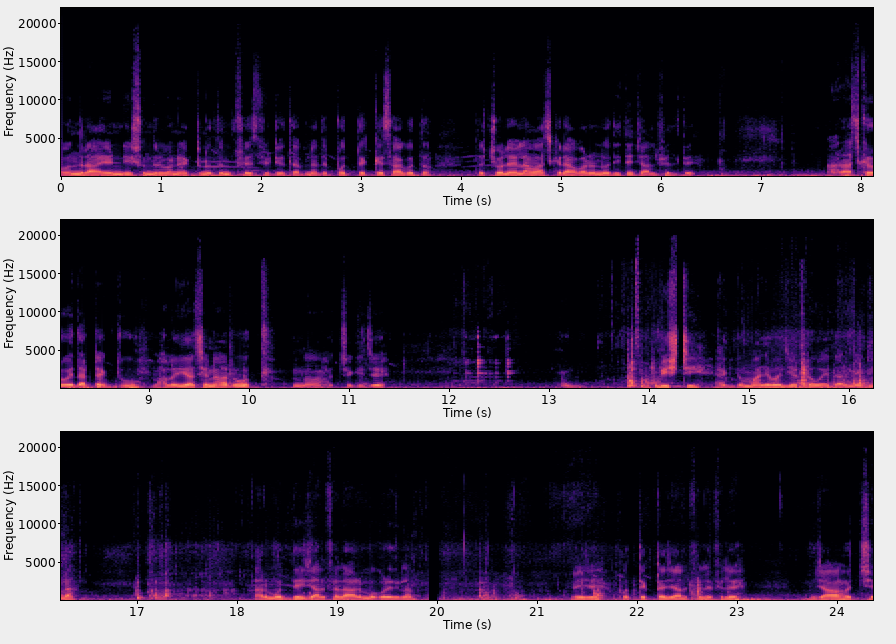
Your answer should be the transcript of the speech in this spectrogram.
বন্ধুরা আইএনডি সুন্দরবনের একটা নতুন ফ্রেশ ভিডিওতে আপনাদের প্রত্যেককে স্বাগত। তো চলে এলাম আজকের আবারও নদীতে জাল ফেলতে। আর আজকের ওয়েদারটা একটু ভালোই আছে, না রোদ, না হচ্ছে কি যে বৃষ্টি, একদম মাঝামাঝি একটা ওয়েদার মেঘলা। তার মধ্যেই জাল ফেলা আরম্ভ করে দিলাম। এই যে প্রত্যেকটা জাল ফেলে ফেলে যাওয়া হচ্ছে।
